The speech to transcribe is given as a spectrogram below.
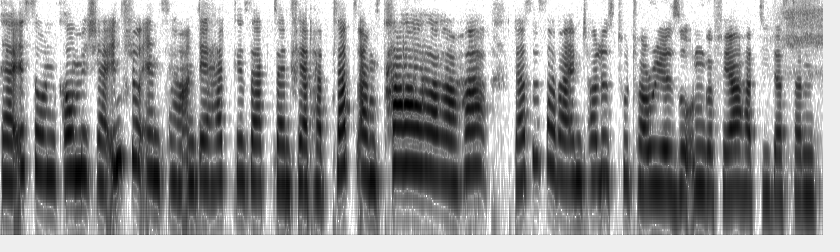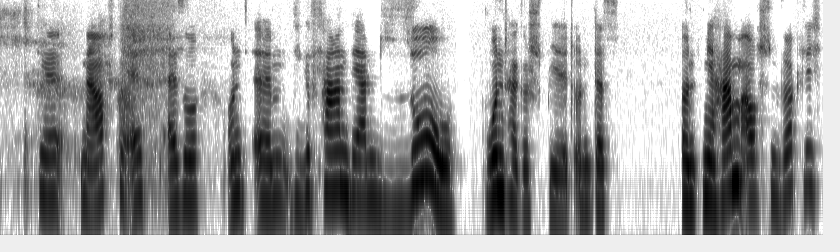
da ist so ein komischer Influencer und der hat gesagt, sein Pferd hat Platzangst. Ha, ha, ha, ha. Das ist aber ein tolles Tutorial, so ungefähr hat sie das dann nachgeäfft. Also, und ähm, die Gefahren werden so runtergespielt und das und mir haben auch schon wirklich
